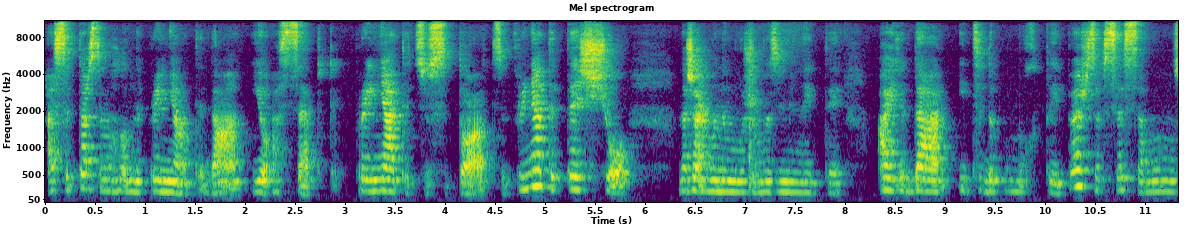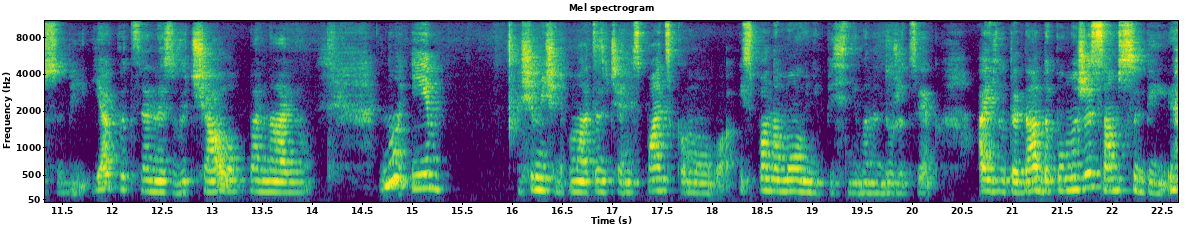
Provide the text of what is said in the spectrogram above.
асептар саме головне прийняти, да? йо асепто, прийняти цю ситуацію, прийняти те, що, на жаль, ми не можемо змінити. Айдар і це допомогти, перш за все, самому собі. Як би це не звучало банально. Ну і що мені ще допомагає, це, звичайно, іспанська мова, іспаномовні пісні, вони дуже це як аюда, да? допоможи сам собі.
